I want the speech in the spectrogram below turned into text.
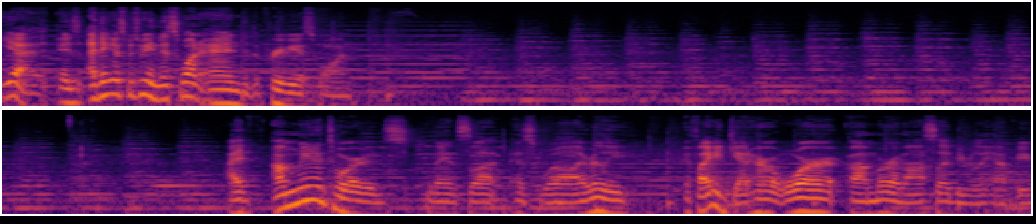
yeah, I think it's between this one and the previous one. I, I'm leaning towards Lancelot as well. I really, if I could get her or uh, Muramasa, I'd be really happy.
